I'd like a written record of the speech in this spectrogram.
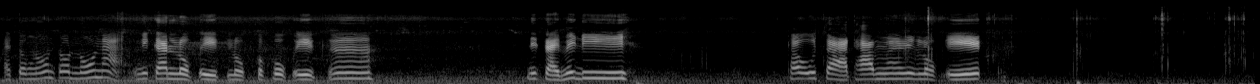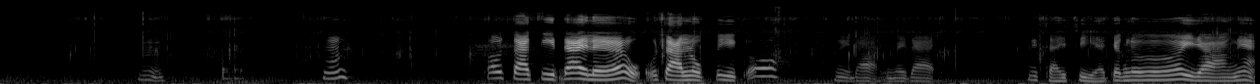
ไอ้ตรงโน้นต้นโน้นน่ะ มีการหลบอีก หลบกระปุกอีกเออนิสัยไม่ดี เขาอุตส่าห์ทำให้หลบอีกอืมนะ เขาตากรีดได้แล้ว อุตส่าห์หลบอีกโอ้ไม่ได้ไม่ได้นิสัยเสียจังเลยอย่างเนี่ย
